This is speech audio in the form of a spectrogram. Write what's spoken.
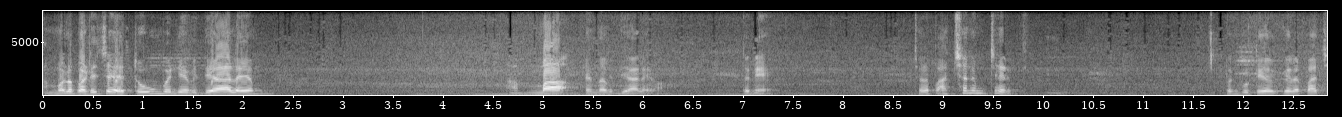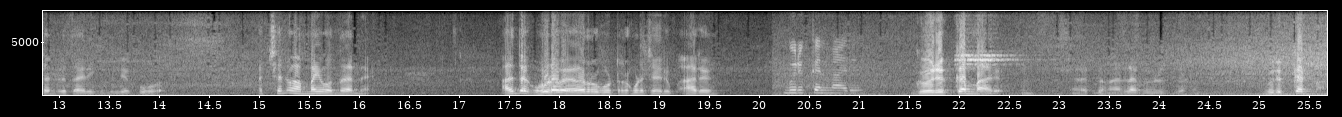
നമ്മൾ പഠിച്ച ഏറ്റവും വലിയ വിദ്യാലയം അമ്മ എന്ന വിദ്യാലയമാണ്. തന്നെ ചിലപ്പോൾ അച്ഛനും ചേരും. പെൺകുട്ടികൾക്ക് ചിലപ്പോൾ അച്ഛന്റെ അടുത്തായിരിക്കും വലിയ കൂറ് അച്ഛനും അമ്മയും ഒന്ന് തന്നെ. അതിന്റെ കൂടെ വേറൊരു കൂട്ടർ കൂടെ ചേരും. ആര്? ഗുരുക്കന്മാര്. ഗുരുക്കന്മാർ അതൊക്കെ നല്ല ഗുരുക്ക ഗുരുക്കന്മാർ.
